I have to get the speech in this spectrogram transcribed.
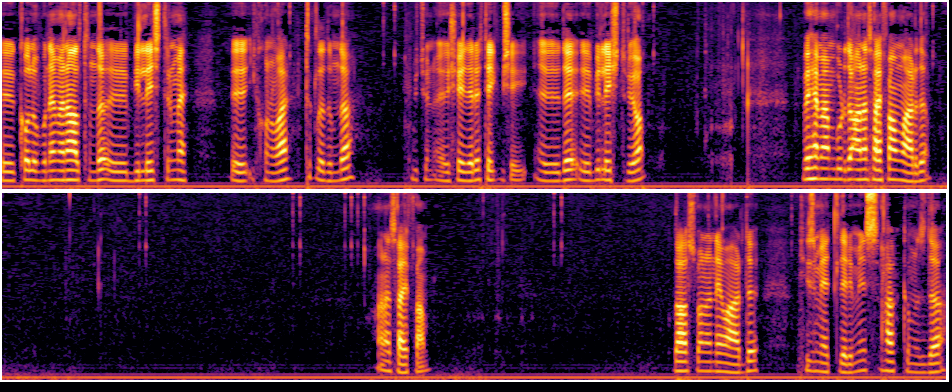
e, kolumun hemen altında e, birleştirme e, ikonu var. Tıkladığımda bütün e, şeyleri tek bir şeyde e, birleştiriyor. Ve hemen burada ana sayfam vardı. Ana sayfam. Daha sonra ne vardı? Hizmetlerimiz hakkımızda.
